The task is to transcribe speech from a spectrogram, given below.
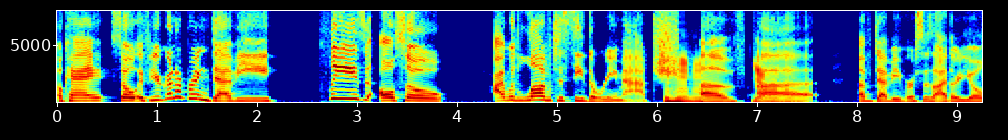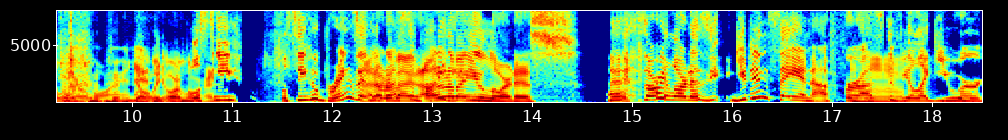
Okay. So if you're going to bring Devi, please also, I would love to see the rematch Mhm. of, Yeah. uh, of Debbie versus either Yoli or Lauren. Yoli or We'll see. We'll see who brings it. I don't know about I don't know about you, Lourdes. Sorry, Lourdes, you, didn't say enough for us to Mhm. feel like you were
